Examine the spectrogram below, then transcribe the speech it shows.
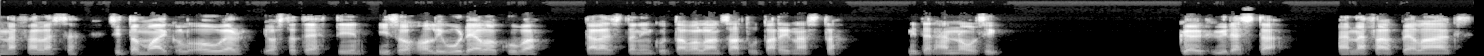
NFLssä. Sitten on Michael Ower, josta tehtiin iso Hollywood-elokuva, tällaisesta niin kuin tavallaan satutarinasta, miten hän nousi köyhyydestä NFL-pelaajaksi.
